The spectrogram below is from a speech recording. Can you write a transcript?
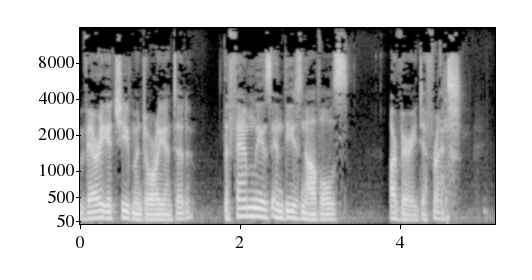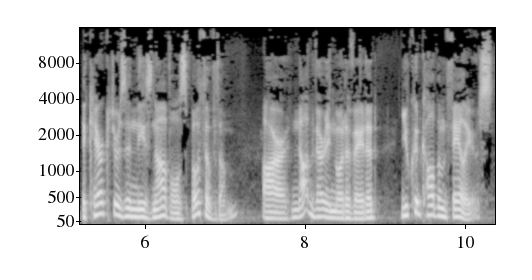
very achievement oriented. The families in these novels are very different. The characters in these novels, both of them, are not very motivated. You could call them failures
